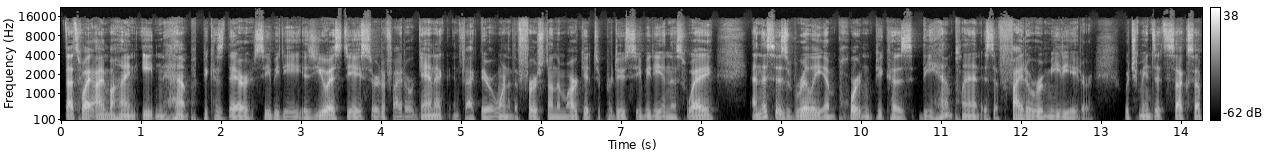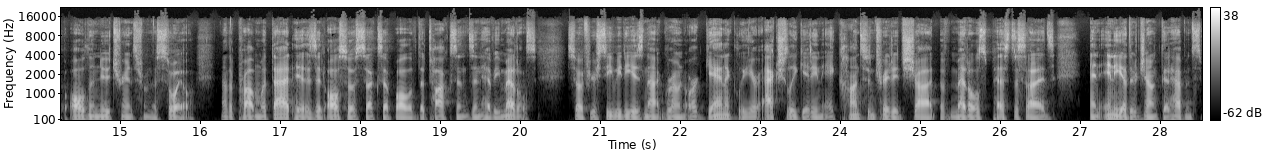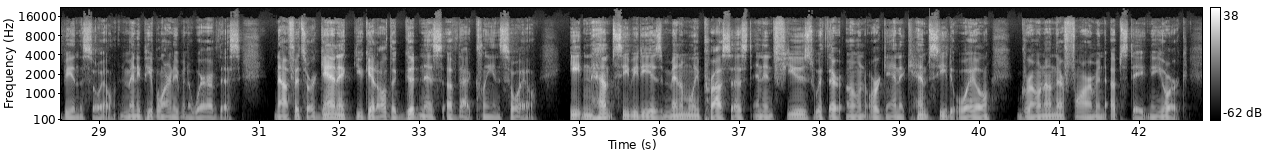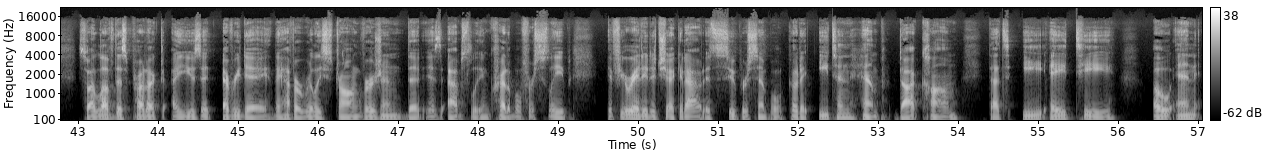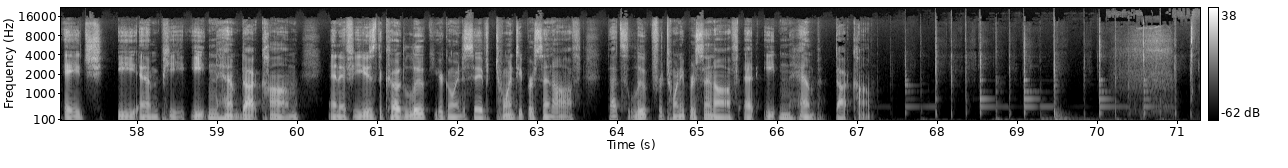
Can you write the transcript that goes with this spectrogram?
That's why I'm behind Eaton Hemp because their CBD is USDA certified organic. In fact, they were one of the first on the market to produce CBD in this way. And this is really important because the hemp plant is a phytoremediator, which means it sucks up all the nutrients from the soil. Now, the problem with that is it also sucks up all of the toxins and heavy metals. So, if your CBD is not grown organically, you're actually getting a concentrated shot of metals, pesticides, and any other junk that happens to be in the soil. And many people aren't even aware of this. Now, if it's organic, you get all the goodness of that clean soil. Eaton hemp CBD is minimally processed and infused with their own organic hemp seed oil grown on their farm in upstate New York. So I love this product. I use it every day. They have a really strong version that is absolutely incredible for sleep. If you're ready to check it out, it's super simple. Go to eatonhemp.com. That's E A T O N H E M P, eatonhemp.com. And if you use the code Luke, you're going to save 20% off. That's Luke for 20% off at eatonhemp.com.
